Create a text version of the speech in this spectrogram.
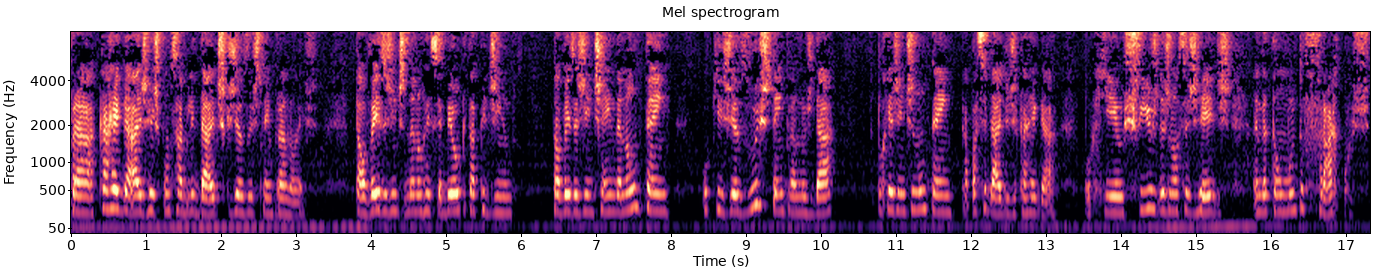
para carregar as responsabilidades que Jesus tem para nós. Talvez a gente ainda não recebeu o que está pedindo. Talvez a gente ainda não tem o que Jesus tem para nos dar, porque a gente não tem capacidade de carregar, porque os fios das nossas redes ainda estão muito fracos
